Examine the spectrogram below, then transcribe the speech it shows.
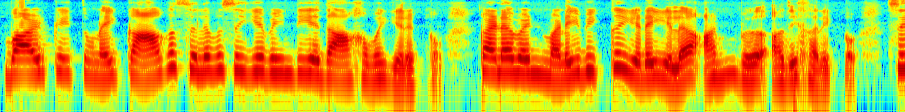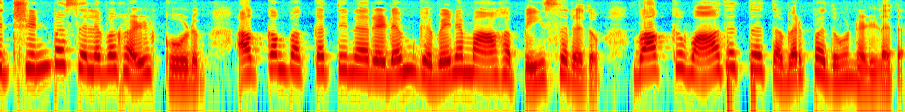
வாழ்க்கை துணைக்காக செலவு செய்ய வேண்டியதாகவும் இருக்கும். கணவன் மனைவிக்கு இடையில அன்பு அதிகரிக்கும். சிற்றின்ப செலவுகள் கூடும். அக்கம் பக்கத்தினரிடம் கவனமாக பேசுறதும் வாக்குவாதத்தை தவிர்ப்பதும் நல்லது.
